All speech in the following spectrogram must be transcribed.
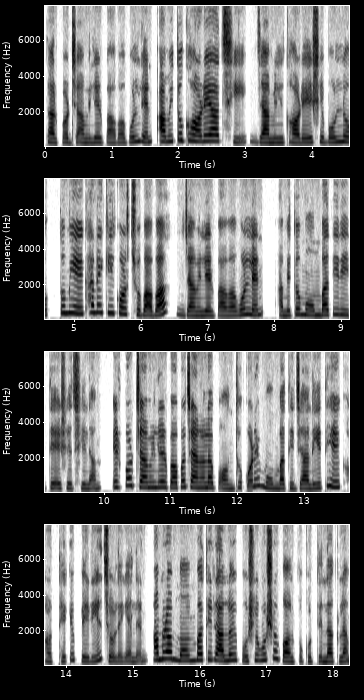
তারপর জামিলের বাবা বললেন, আমি তো ঘরে আছি। জামিল ঘরে এসে বলল, তুমি এখানে কি করছ বাবা? জামিলের বাবা বললেন আমি তো মোমবাতি দিতে এসেছিলাম। এরপর জামিলের বাবা জানালা বন্ধ করে মোমবাতি জ্বালিয়ে দিয়ে ঘর থেকে বেরিয়ে চলে গেলেন। আমরা মোমবাতির আলোয় বসে বসে গল্প করতে লাগলাম।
